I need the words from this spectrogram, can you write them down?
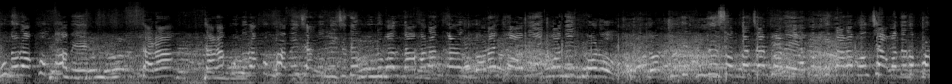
কোনো রকম ভাবে তারা তারা কোনো রকম ভাবে যেন নিজেদের মনোবল না হারান কারণ লড়াইটা অনেক অনেক বড় যদি পুলিশ অত্যাচার করে এমনকি তারা বলছে আমাদের ওপর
